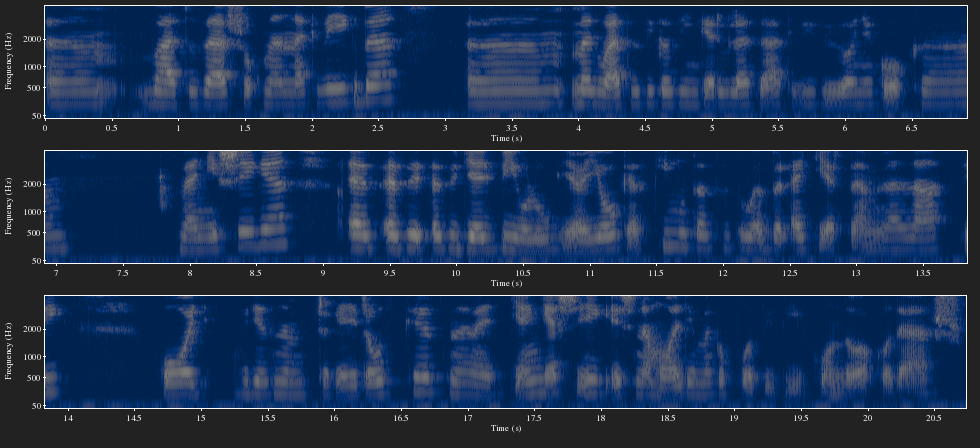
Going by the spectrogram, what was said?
ö, változások mennek végbe, megváltozik az ingerület átvívő anyagok mennyisége. Ez, ez, ez ugye egy biológiai ok, ez kimutatható, ebből egyértelműen látszik, hogy, hogy ez nem csak egy rossz kedv, nem egy gyengeség, és nem oldja meg a pozitív gondolkodás.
